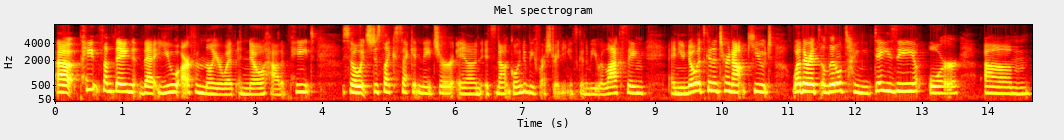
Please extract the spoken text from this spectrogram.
Uh, paint something that you are familiar with and know how to paint. So it's just like second nature and it's not going to be frustrating. It's going to be relaxing and you know it's going to turn out cute, whether it's a little tiny daisy or um,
